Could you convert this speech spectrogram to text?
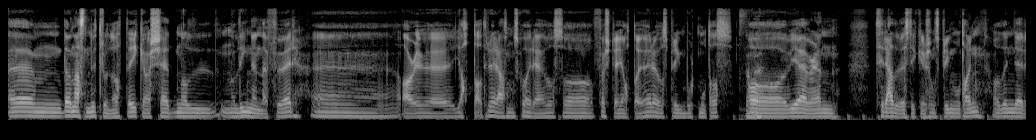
um, det er nesten utrolig at det ikke har skjedd noe, noe lignende før. Uh, Ari eh, Jatta, tror jeg, som skårer. Og så første Jatta gjør, er å springe bort mot oss. Og vi er vel en 30 stykker som springer mot han. Og den der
